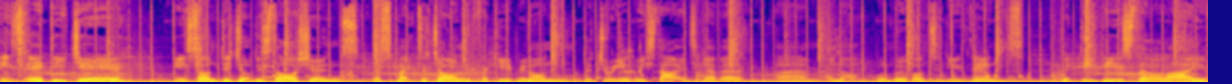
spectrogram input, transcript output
It's ADJ, it's on Digital Distortions. Respect to John for keeping on the dream we started together. Um, and we'll move on to new things. But DD is still alive.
